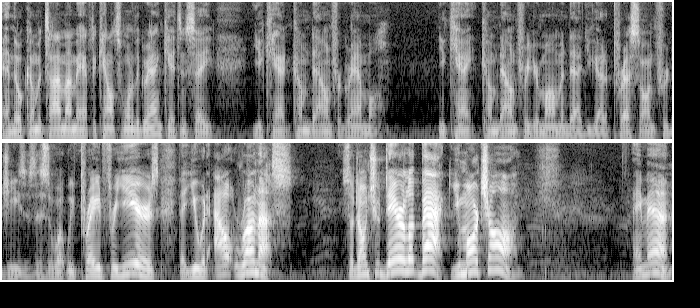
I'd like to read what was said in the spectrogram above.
And there'll come a time I may have to counsel one of the grandkids and say, You can't come down for grandma. You can't come down for your mom and dad. You got to press on for Jesus. This is what we prayed for years that you would outrun us. So don't you dare look back. You march on. Amen.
